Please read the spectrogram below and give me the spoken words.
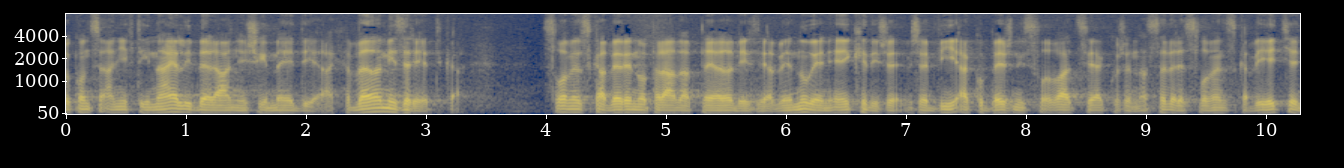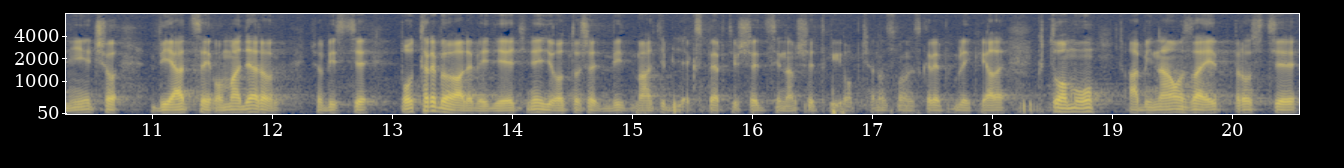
dokonca ani v tých najliberálnejších médiách. Veľmi zriedka. Slovenská verejnoprávna televízia venuje niekedy, že, že vy ako bežní Slováci, akože na severe Slovenska, viete niečo viacej o Maďaroch, čo by ste potrebovali vedieť. Nejde o to, že vy máte byť experti všetci na všetkých občanov Slovenskej republiky, ale k tomu, aby naozaj proste,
